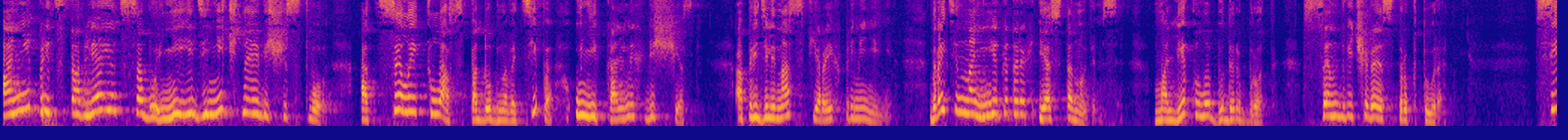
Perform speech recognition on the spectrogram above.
Они представляют собой не единичное вещество – а целый класс подобного типа уникальных веществ. Определена сфера их применения. Давайте на некоторых и остановимся. Молекула бутерброд, сэндвичевая структура. Все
